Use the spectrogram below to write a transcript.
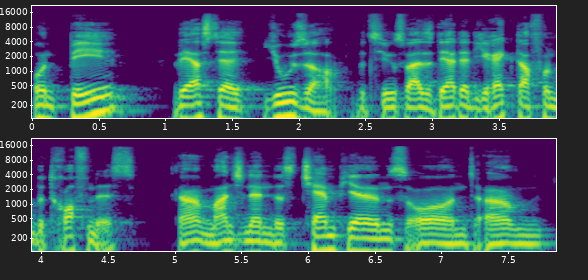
Und B, wer ist der User, beziehungsweise der, der direkt davon betroffen ist. Ja, manche nennen das Champions und ähm,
